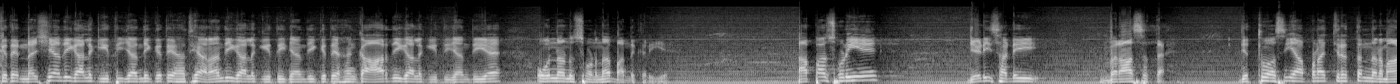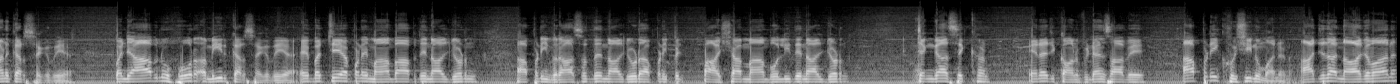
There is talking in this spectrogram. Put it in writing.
ਕਿਤੇ ਨਸ਼ਿਆਂ ਦੀ ਗੱਲ ਕੀਤੀ ਜਾਂਦੀ, ਕਿਤੇ ਹਥਿਆਰਾਂ ਦੀ ਗੱਲ ਕੀਤੀ ਜਾਂਦੀ, ਕਿਤੇ ਹੰਕਾਰ ਦੀ ਗੱਲ ਕੀਤੀ ਜਾਂਦੀ ਹੈ, ਉਹਨਾਂ ਨੂੰ ਸੁਣਨਾ ਬੰਦ ਕਰੀਏ। ਆਪਾਂ ਸੁਣੀਏ ਜਿਹੜੀ ਸਾਡੀ ਵਿਰਾਸਤ ਹੈ, ਜਿੱਥੋਂ ਅਸੀਂ ਆਪਣਾ ਚਰਿੱਤਰ ਨਿਰਮਾਣ ਕਰ ਸਕਦੇ ਹਾਂ। ਪੰਜਾਬ ਨੂੰ ਹੋਰ ਅਮੀਰ ਕਰ ਸਕਦੇ ਆ। ਇਹ ਬੱਚੇ ਆਪਣੇ ਮਾਂ-ਬਾਪ ਦੇ ਨਾਲ ਜੁੜਨ, ਆਪਣੀ ਵਿਰਾਸਤ ਦੇ ਨਾਲ ਜੁੜ ਆਪਣੀ ਭਾਸ਼ਾ ਮਾਂ ਬੋਲੀ ਦੇ ਨਾਲ ਜੁੜਨ, ਚੰਗਾ ਸਿੱਖਣ, ਇਹਨਾਂ 'ਚ ਕੌਨਫੀਡੈਂਸ ਆਵੇ, ਆਪਣੀ ਖੁਸ਼ੀ ਨੂੰ ਮਾਣਨ ਅੱਜ ਦਾ ਨੌਜਵਾਨ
